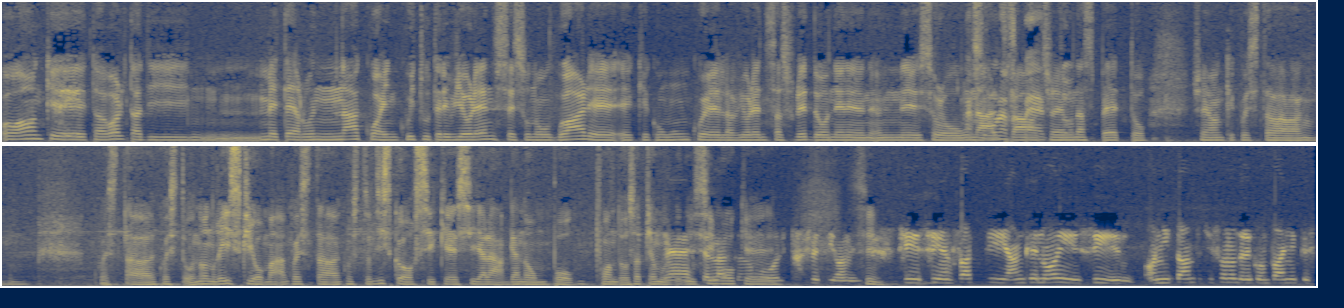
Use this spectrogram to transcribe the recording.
O anche talvolta di metterlo in un'acqua in cui tutte le violenze sono uguali e che comunque la violenza sulle donne ne è solo un'altra, c'è un aspetto, c'è anche questa questa, questo non rischio ma questa, questo discorsi che si allargano un po' quando sappiamo eh, benissimo che molto, effettivamente. Sì. Sì, sì, infatti anche noi sì, ogni tanto ci sono delle compagne che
